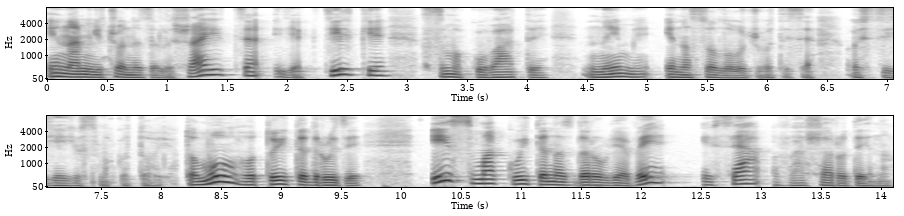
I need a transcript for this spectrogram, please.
І нам нічого не залишається, як тільки смакувати ними і насолоджуватися ось цією смакотою. Тому готуйте, друзі, і смакуйте на здоров'я ви і вся ваша родина.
